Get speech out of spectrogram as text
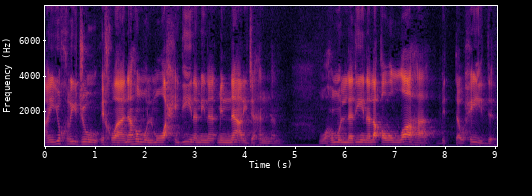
أن يخرجوا إخوانهم الموحدين من, من نار جهنم وهم الذين لقوا الله بالتوحيد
